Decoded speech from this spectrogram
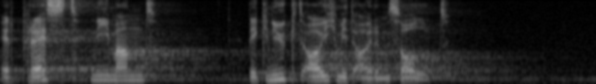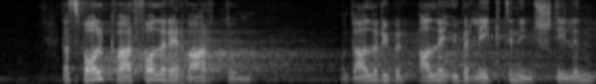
erpresst niemand, begnügt euch mit eurem Sold. Das Volk war voller Erwartung und alle, über, alle überlegten im stillen,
